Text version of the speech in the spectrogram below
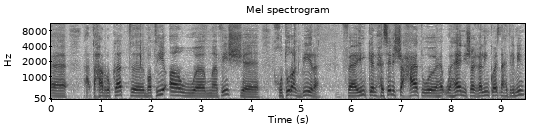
آه، تحركات آه، بطيئة ومفيش آه، خطورة كبيرة. فيمكن حسين الشحات وه- وهاني شغالين كويس ناحية اليمين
